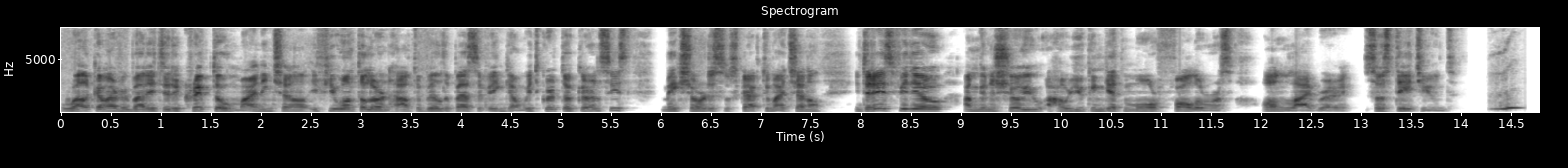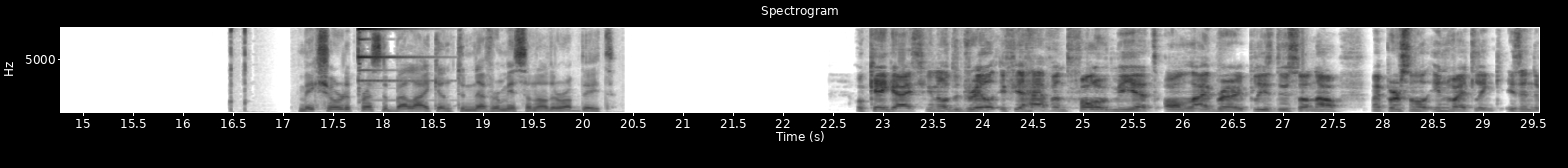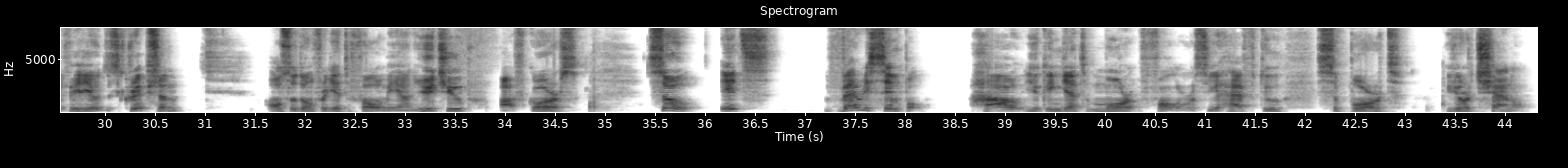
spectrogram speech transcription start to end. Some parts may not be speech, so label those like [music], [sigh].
Welcome everybody to the crypto mining channel. If you want to learn how to build a passive income with cryptocurrencies, make sure to subscribe to my channel. In today's video, I'm going to show you how you can get more followers on LBRY. So stay tuned. Make sure to press the bell icon to never miss another update. Okay guys, you know the drill. If you haven't followed me yet on LBRY, please do so now. My personal invite link is in the video description. Also, don't forget to follow me on YouTube, of course. So, it's very simple how you can get more followers. You have to support your channel.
